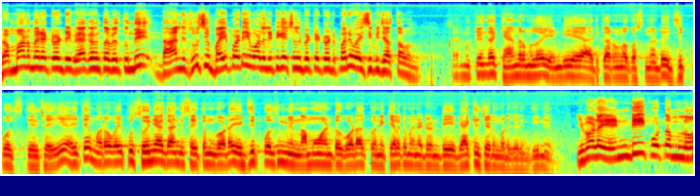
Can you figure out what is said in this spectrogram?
బ్రహ్మాండమైనటువంటి వేగంతో వెళ్తుంది. దాన్ని చూసి భయపడి వాళ్ళు లిటిగేషన్లు పెట్టేటువంటి పని వైసీపీ చేస్తూ ఉంది. సార్ ముఖ్యంగా కేంద్రంలో ఎన్డీఏ అధికారంలోకి వస్తుందంటూ ఎగ్జిట్ పోల్స్ తేల్చాయి. అయితే మరోవైపు సోనియా గాంధీ సైతం కూడా ఎగ్జిట్ పోల్స్ మేము నమ్మం అంటూ కూడా కొన్ని కీలకమైనటువంటి వ్యాఖ్యలు చేయడం కూడా జరిగింది. దీని ఇవాళ ఎన్డీ కూటంలో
